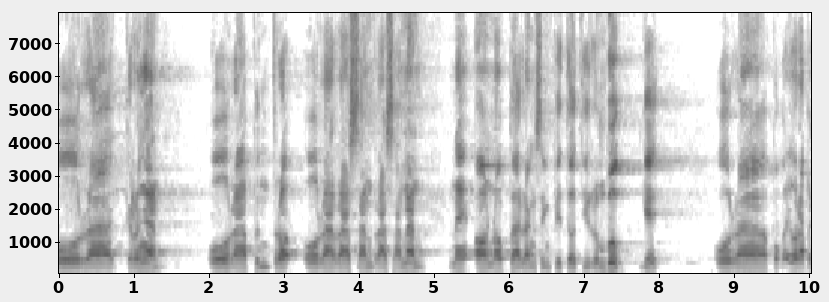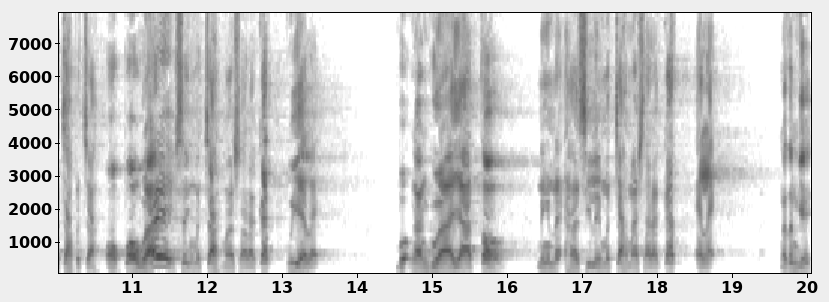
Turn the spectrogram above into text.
Ora kerengan, ora bentrok, ora rasan-rasanan, nek ono barang sing beda dirembuk, nggih. Ora pokoknya ora pecah-pecah. Apa wae sing mecah masyarakat kuwi elek. Mbok nganggo ayato ning nek hasilnya mecah masyarakat elek. Ngoten nggih?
